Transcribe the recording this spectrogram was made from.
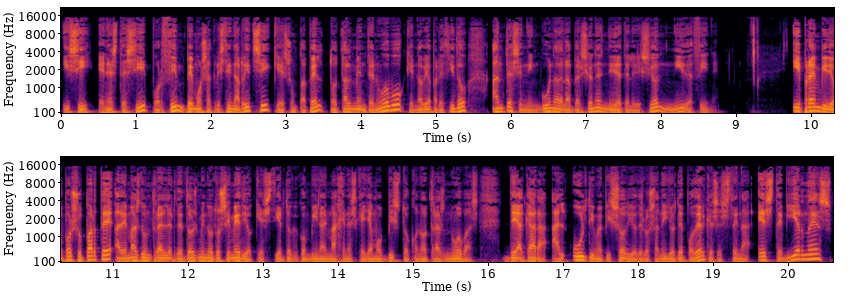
Y sí, en este sí, por fin vemos a Cristina Ricci, que es un papel totalmente nuevo que no había aparecido antes en ninguna de las versiones ni de televisión ni de cine. Y Prime Video, por su parte, además de un tráiler de dos minutos y medio, que es cierto que combina imágenes que hayamos visto con otras nuevas, de a cara al último episodio de Los Anillos de Poder, que se estrena este viernes,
